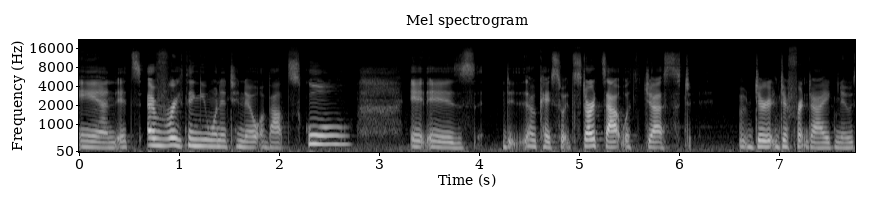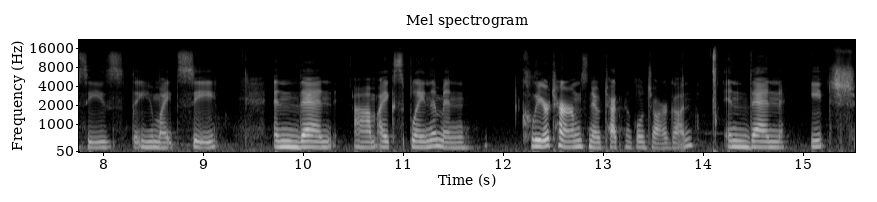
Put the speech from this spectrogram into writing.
and it's everything you wanted to know about school. It is, okay, so it starts out with just different diagnoses that you might see, and then um, I explain them in clear terms, no technical jargon. And then each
